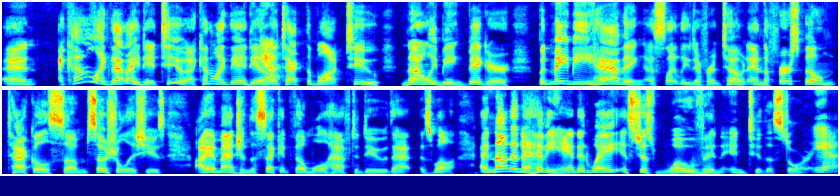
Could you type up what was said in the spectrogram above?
And I kind of like that idea too. I kind of like the idea yeah. of Attack the Block 2 not only being bigger, but maybe having a slightly different tone. And the first film tackles some social issues. I imagine the second film will have to do that as well. And not in a heavy handed way, it's just woven into the story. Yeah.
